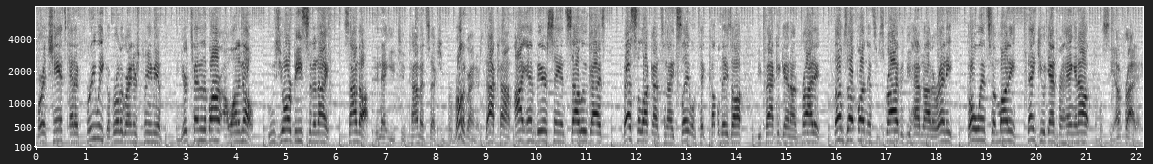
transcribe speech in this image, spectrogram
for a chance at a free week of Roto Grinders Premium. And you're 10 in the bar, I want to know who's your beast of the night. Sound off in that YouTube comment section for rotogrinders.com. I am Beer saying salut, guys. Best of luck on tonight's slate. We'll take a couple days off. Be back again on Friday. Thumbs up button and subscribe if you have not already. Go win some money. Thank you again for hanging out, we'll see you on Friday.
